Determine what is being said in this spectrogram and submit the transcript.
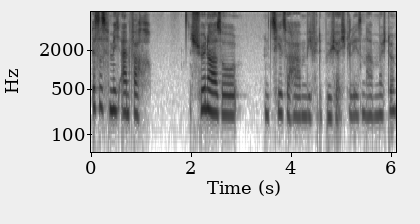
ist es für mich einfach schöner, so ein Ziel zu haben, wie viele Bücher ich gelesen haben möchte.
